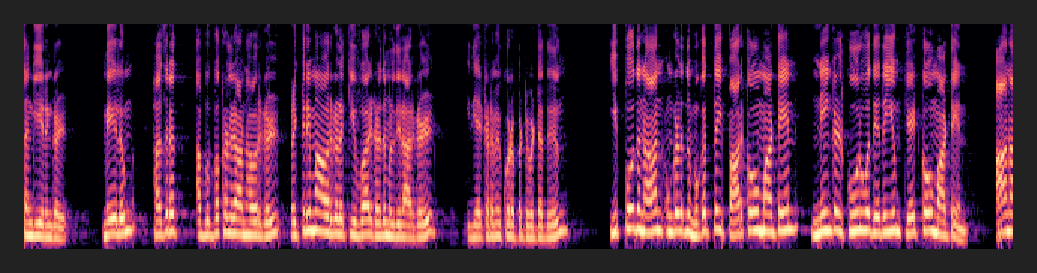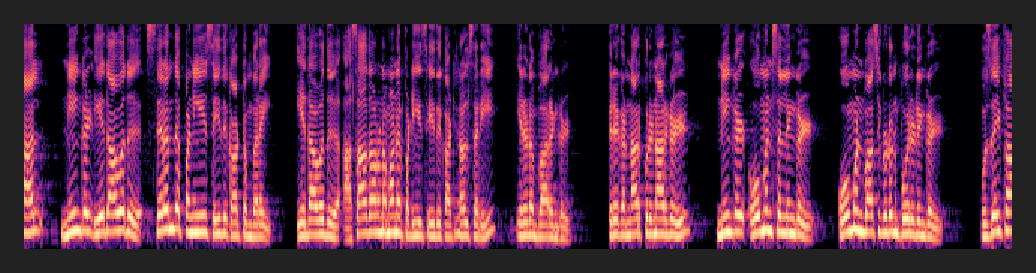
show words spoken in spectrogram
தங்கியிருங்கள். மேலும் ஹசரத் அபு பக்ரலான் அவர்கள் இக்ரிமா அவர்களுக்கு இவ்வாறு கடிதம் எழுதினார்கள் இது ஏற்கனவே கூறப்பட்டு விட்டது இப்போது நான் உங்களது முகத்தை பார்க்கவும் மாட்டேன் நீங்கள் கூறுவது எதையும் கேட்கவும் மாட்டேன். ஆனால் நீங்கள் ஏதாவது சிறந்த பணியை செய்து காட்டும் வரை ஏதாவது அசாதாரணமான பணியை செய்து காட்டினால் சரி என்னிடம் வாருங்கள். பிறகு அன்னார் கூறினார்கள் நீங்கள் ஓமன் செல்லுங்கள் ஓமன் வாசிகளுடன் போரிடுங்கள். உசைஃபா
